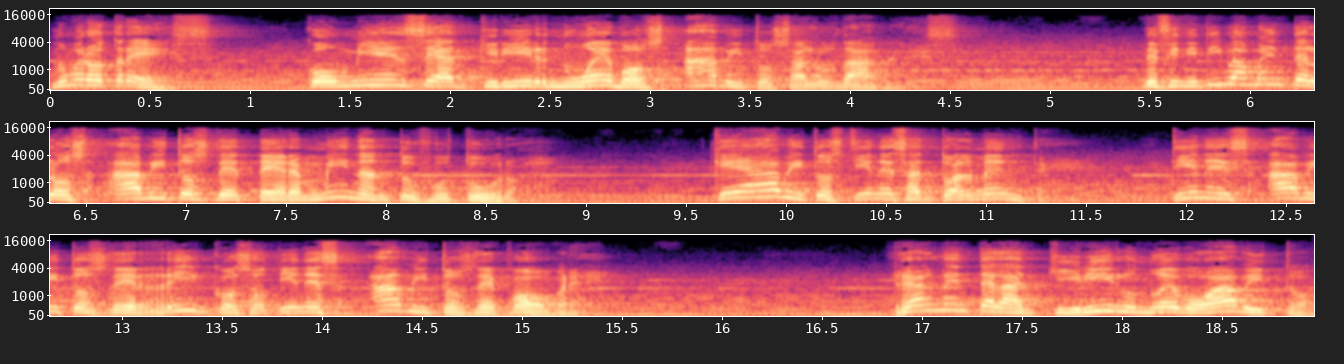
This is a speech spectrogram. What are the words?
Número 3. Comience a adquirir nuevos hábitos saludables. Definitivamente los hábitos determinan tu futuro. ¿Qué hábitos tienes actualmente? ¿Tienes hábitos de ricos o tienes hábitos de pobre? Realmente al adquirir un nuevo hábito,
